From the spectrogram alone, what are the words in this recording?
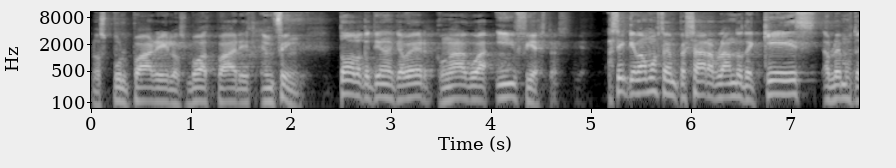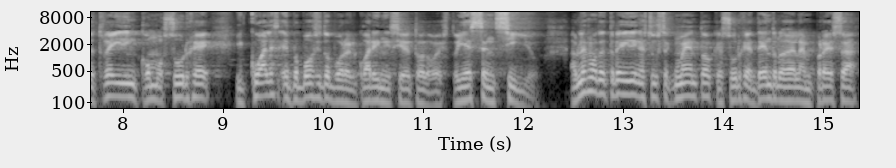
los pool parties, los boat parties, en fin, todo lo que tiene que ver con agua y fiestas. Así que vamos a empezar hablando de qué es, hablemos de trading, cómo surge y cuál es el propósito por el cual inicié todo esto. Y es sencillo. Hablemos de trading es un segmento que surge dentro de la empresa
